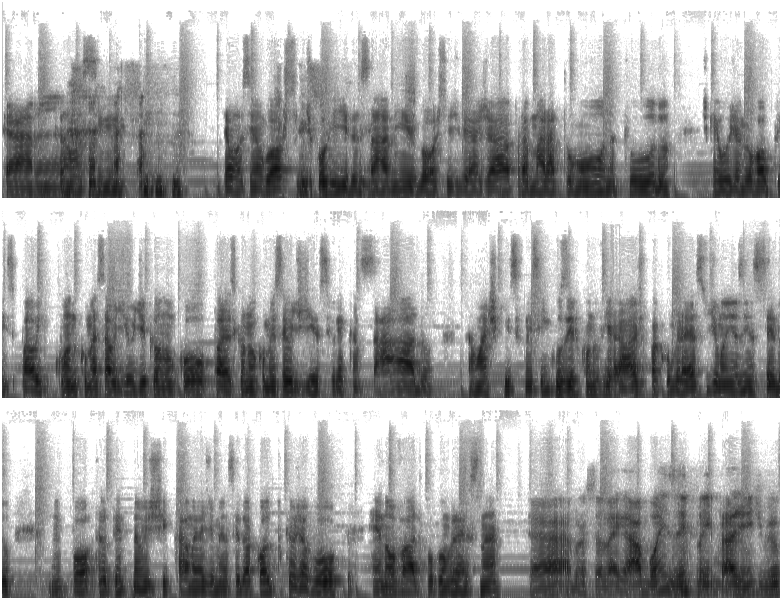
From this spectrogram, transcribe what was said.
Caramba! Então, assim, então, assim eu gosto de corrida, sabe? Eu gosto de viajar para maratona, tudo. Acho que hoje é meu hobby principal. E quando começar o dia, o dia que eu não corro, parece que eu não comecei o dia. Você fica cansado. Então, acho que isso influencia. Inclusive, quando viajo para congresso, de manhãzinha cedo, não importa. Eu tento não esticar, mas de manhã cedo eu acordo porque eu já vou renovado para o congresso, né? É, professor, legal, bom exemplo aí pra gente, viu?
